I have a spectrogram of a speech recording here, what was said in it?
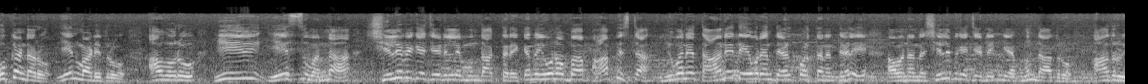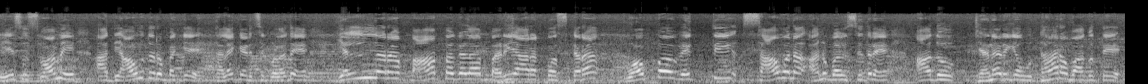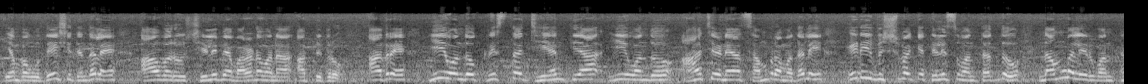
ಮುಖಂಡರು ಏನು ಮಾಡಿದರು? ಅವರು ಈ ಯೇಸುವನ್ನು ಶಿಲುವಿಗೆ ಜಡಿಲಿ ಮುಂದಾಗ್ತಾರೆ ಯಾಕೆಂದರೆ ಇವನೊಬ್ಬ ಪಾಪಿಷ್ಟ, ಇವನೇ ತಾನೇ ದೇವರಂತ ಹೇಳ್ಕೊಳ್ತಾನೆ ಅಂತ ಹೇಳಿ ಅವನನ್ನು ಶಿಲುಬೆಗೆ ಜಡಲಿಕ್ಕೆ ಮುಂದಾದರು. ಆದರೂ ಯೇಸು ಸ್ವಾಮಿ, ಅದ್ಯಾವುದರ ಬಗ್ಗೆ ತಲೆ ಕೆಡಿಸಿಕೊಳ್ಳದೆ ಎಲ್ಲರ ಪಾಪಗಳ ಪರಿಹಾರಕ್ಕೋಸ್ಕರ ಒಬ್ಬ ವ್ಯಕ್ತಿ ಸಾವನ ಅನುಭವಿಸಿದರೆ ಅದು ಜನರಿಗೆ ಉದ್ಧಾರವಾಗುತ್ತೆ ಎಂಬ ಉದ್ದೇಶದಿಂದಲೇ ಅವರು ಶಿಲಿಬೆ ಮರಣವನ್ನು ಅಪ್ಪಿದ್ರು. ಆದರೆ ಈ ಒಂದು ಕ್ರಿಸ್ತ ಜಯಂತಿಯ ಈ ಒಂದು ಆಚರಣೆಯ ಸಂಭ್ರಮದಲ್ಲಿ ಇಡೀ ವಿಶ್ವಕ್ಕೆ ತಿಳಿಸುವಂಥದ್ದು ನಮ್ಮಲ್ಲಿರುವಂಥ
